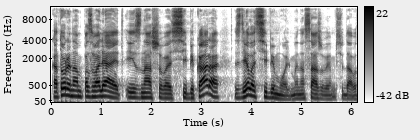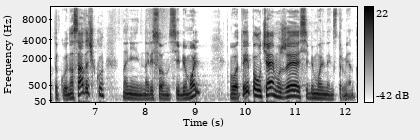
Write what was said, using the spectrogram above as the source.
который нам позволяет из нашего си-бикара сделать си-бемоль. Мы насаживаем сюда вот такую насадочку, на ней нарисован си-бемоль, вот, и получаем уже си-бемольный инструмент.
